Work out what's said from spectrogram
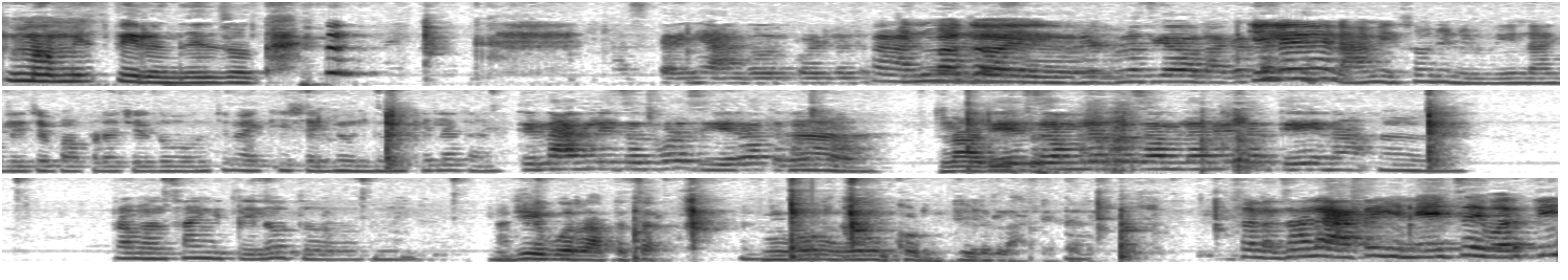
मम्मीच फिरून जाईल स्वतः आणि मग केले नाही ना आम्ही सोनी मी नागलीचे पापडाचे दोन ते नाही खिशा घेऊन घेऊन केल्या ते नागलीचं थोडस हे राहतं हा. ते नागलीचं जमलं तर जमलं नाही तर ते ना. हं. प्रमाण सांगितलेलं होतं जे वर आता चल. मी वरून वरून कडून तिकडे लाटे चला झालं आता हे न्यायचंय वरती.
